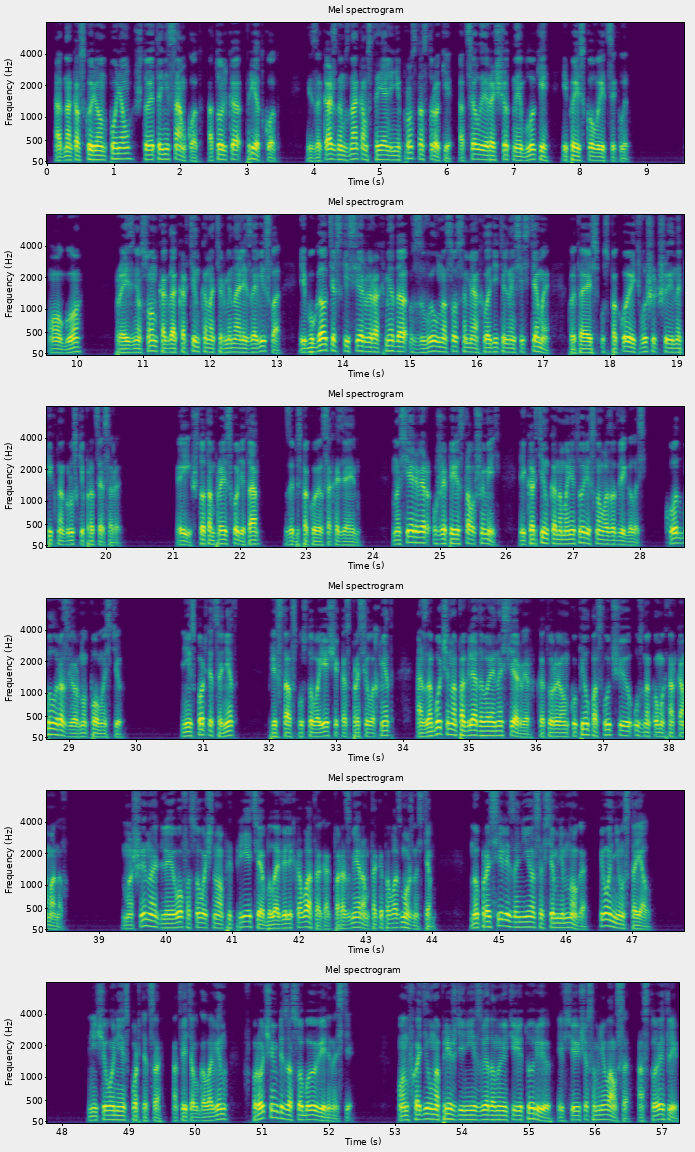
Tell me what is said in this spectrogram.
Однако вскоре он понял, что это не сам код, а только предкод, и за каждым знаком стояли не просто строки, а целые расчетные блоки и поисковые циклы. «Ого!» — произнес он, когда картинка на терминале зависла, и бухгалтерский сервер Ахмеда взвыл насосами охладительной системы, пытаясь успокоить вышедшие на пик нагрузки процессоры. «Эй, что там происходит, а?» — забеспокоился хозяин. Но сервер уже перестал шуметь, и картинка на мониторе снова задвигалась. Код был развернут полностью. «Не испортится, нет?» Пристав с пустого ящика, спросил Ахмед, озабоченно поглядывая на сервер, который он купил по случаю у знакомых наркоманов. Машина для его фасовочного предприятия была великовата как по размерам, так и по возможностям, но просили за нее совсем немного, и он не устоял. «Ничего не испортится», — ответил Головин, впрочем, без особой уверенности. Он входил на прежде неизведанную территорию и все еще сомневался, а стоит ли.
